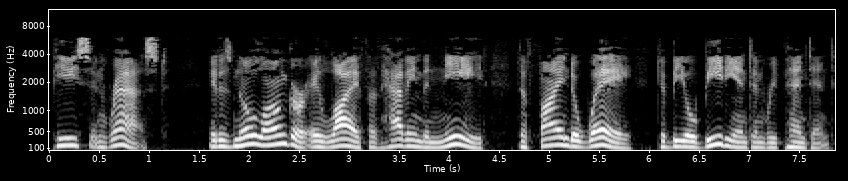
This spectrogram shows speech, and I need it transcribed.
peace and rest. It is no longer a life of having the need to find a way to be obedient and repentant.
